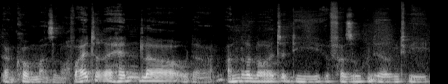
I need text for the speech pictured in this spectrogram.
Dann kommen also noch weitere Händler oder andere Leute, die versuchen irgendwie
